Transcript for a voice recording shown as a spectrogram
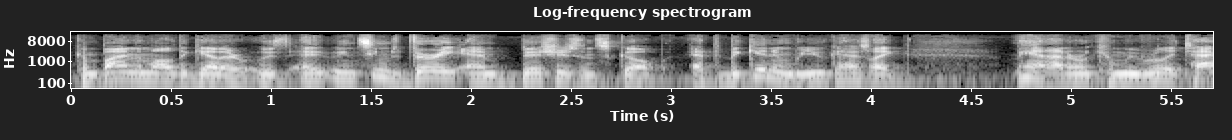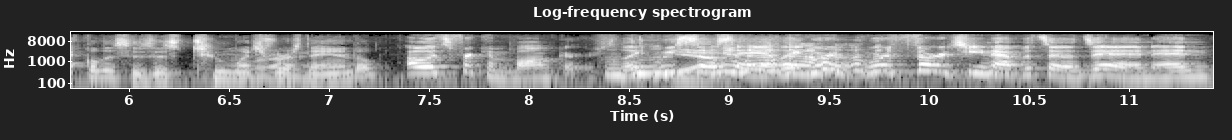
combine them all together. It, was, it seems very ambitious in scope. At the beginning, were you guys like? Man, I don't know. Can we really tackle this? Is this too much for us to handle? Oh, it's freaking bonkers. Like we mhm. Yeah. still say it. Like we're we're 13 episodes in, and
